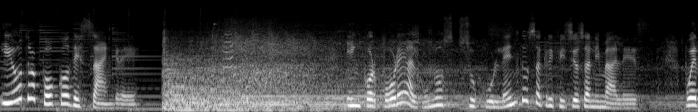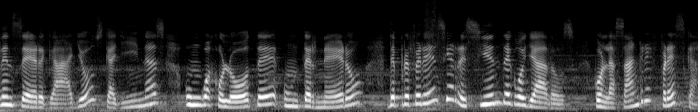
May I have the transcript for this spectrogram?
y otro poco de sangre. Incorpore algunos suculentos sacrificios animales. Pueden ser gallos, gallinas, un guajolote, un ternero, de preferencia recién degollados, con la sangre fresca.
